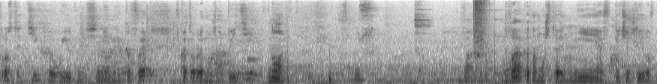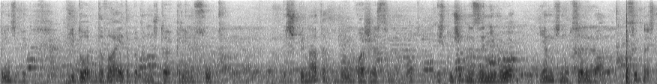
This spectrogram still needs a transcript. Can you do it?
просто тихое, уютное семейное кафе, в которое нужно прийти. Но вкус два. Два, потому что не впечатлило, в принципе. И то два, это потому что крем-суп из шпината был божественным. Вот исключительно за него я натянул целый балл. Сытность.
